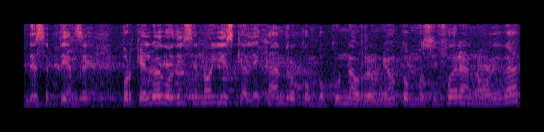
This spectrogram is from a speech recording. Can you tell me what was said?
de septiembre, porque luego dicen, oye, es que Alejandro convocó una reunión como si fuera novedad.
